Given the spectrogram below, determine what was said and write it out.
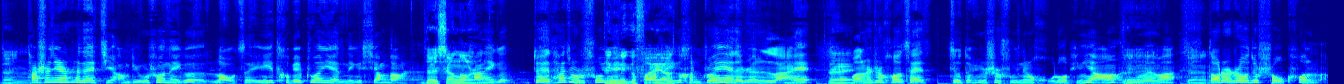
对对。他实际上是在讲，比如说那个老贼特别专业的那个香港人，在香港人，他那个对他就是说粤语，他是一个很专业的人来，对，完了之后再就等于是属于那种虎落平阳，明白吗？对。到这儿之后就受困了。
